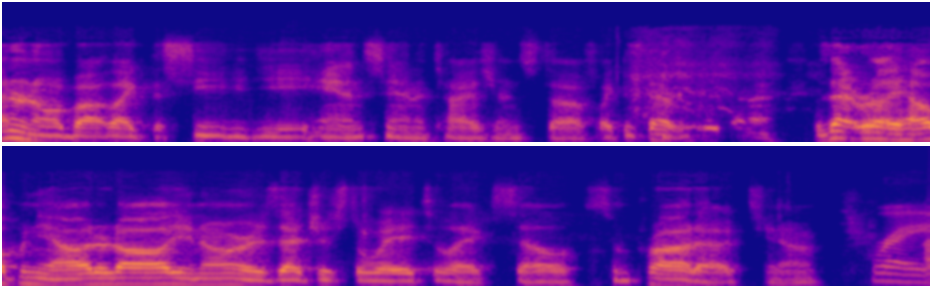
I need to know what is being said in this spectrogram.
I don't know about like the CBD hand sanitizer and stuff. Like, is that really gonna, is that really helping you out at all? You know, or is that just a way to like sell some product? You know, Right.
